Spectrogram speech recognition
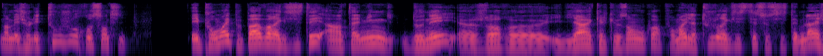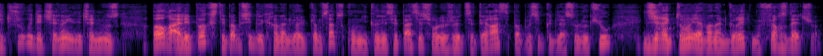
non, mais je l'ai toujours ressenti. Et pour moi, il peut pas avoir existé à un timing donné, euh, genre euh, il y a quelques ans ou quoi. Pour moi, il a toujours existé ce système-là et j'ai toujours eu des channels et des channels news. Or, à l'époque, c'était pas possible de créer un algorithme comme ça parce qu'on n'y connaissait pas assez sur le jeu, etc. C'est pas possible que de la solo queue directement il y avait un algorithme first day, tu vois.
